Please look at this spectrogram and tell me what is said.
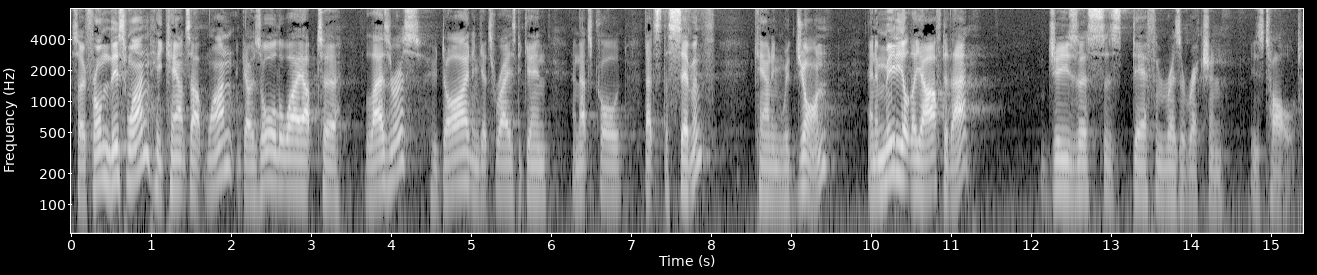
So from this one, he counts up one, goes all the way up to Lazarus, who died and gets raised again, and that's called that's the seventh, counting with John. And immediately after that, Jesus' death and resurrection is told.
